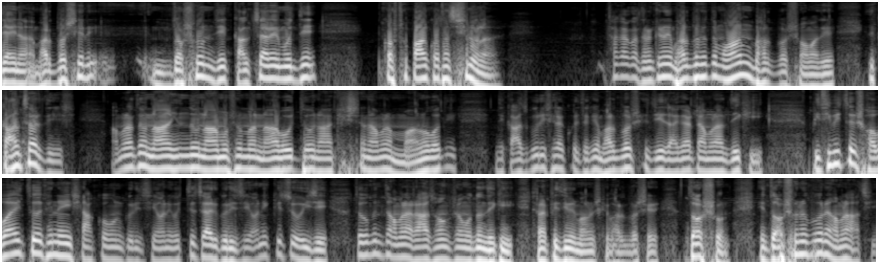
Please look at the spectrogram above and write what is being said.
দেয় না। ভারতবর্ষের দর্শন যে কালচারের মধ্যে কষ্ট পাওয়ার কথা ছিল না, থাকার কথা না। কেন ভারতবর্ষ তো মহান ভারতবর্ষ আমাদের। কালচার দেশ। আমরা তো না হিন্দু, না মুসলমান, না বৌদ্ধ, না খ্রিস্টান, আমরা মানবাদী যে কাজগুলি সেটা করে থাকি। ভারতবর্ষের যে জায়গাটা আমরা দেখি, পৃথিবীতে সবাই তো এখানে এসে আক্রমণ করেছে, অনেক অত্যাচার করেছে, অনেক কিছু হয়েছে তবু কিন্তু আমরা রাজহংসের মতন দেখি, সারা পৃথিবীর মানুষকে ভারতবর্ষের দর্শন। এই দর্শনের পরে আমরা আছি।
